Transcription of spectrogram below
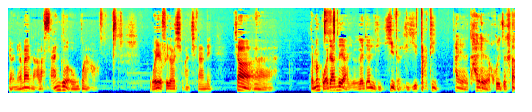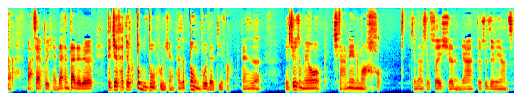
两年半拿了三个欧冠啊！我也非常喜欢齐达内，像呃咱们国家队啊有一个叫李毅的李毅大帝。他也他也会这个马赛回旋，但是大家都都叫他叫蚌埠回旋，他是蚌埠的地方，但是也就是没有齐达内那么好，真的是，所以学人家都是这个样子。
